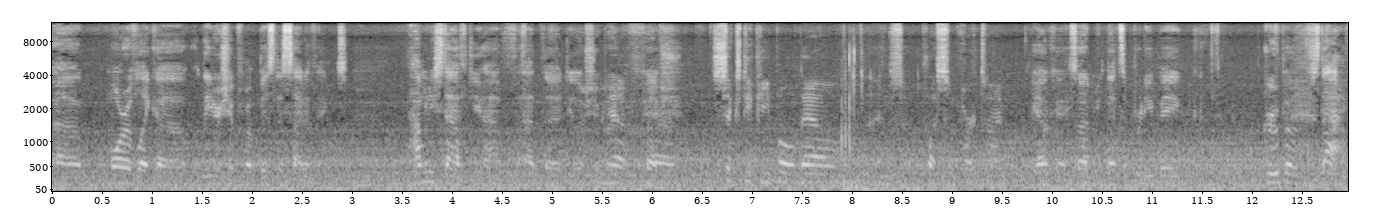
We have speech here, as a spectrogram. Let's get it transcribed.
um, more of like a leadership from a business side of things. How many staff do you have at the dealership? We have uh, 60 people now, and so, plus some part time. Yeah, okay. So I mean, that's a pretty big group of staff.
